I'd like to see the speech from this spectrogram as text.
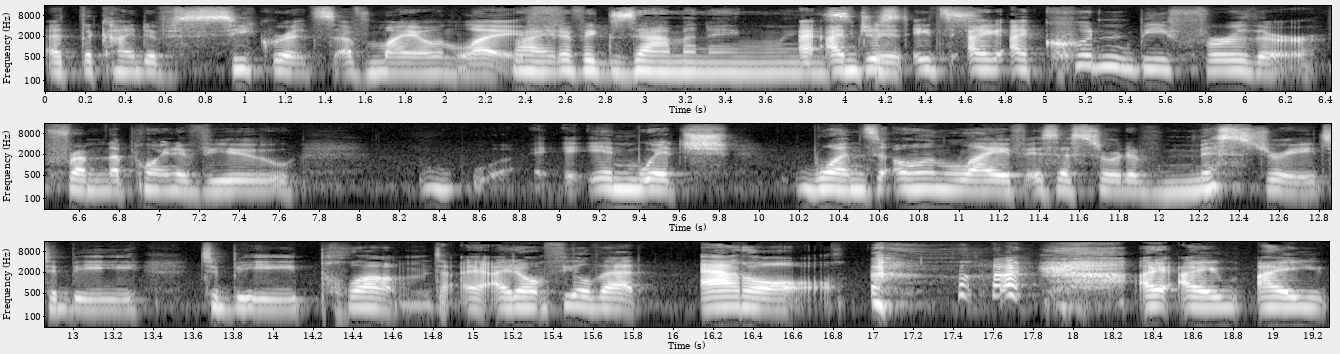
at the kind of secrets of my own life. Right, of examining. I, am just, it's, I, I couldn't be further from the point of view in which one's own life is a sort of mystery to be to be plumbed. I, I don't feel that at all. I, I I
